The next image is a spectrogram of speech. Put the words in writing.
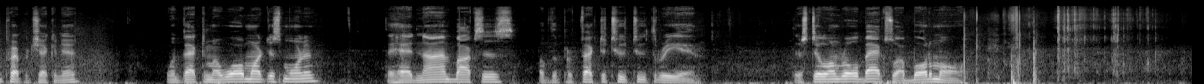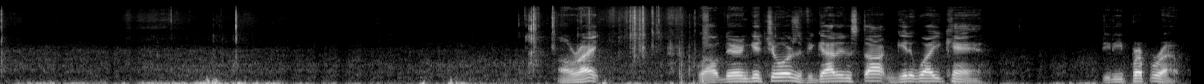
Prepper checking in. Went back to my Walmart this morning. They had nine boxes of the Perfecta 223 in. They're still on rollback, so I bought them all. All right. Go out there and get yours. If you got it in stock, get it while you can. DD Prepper out.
